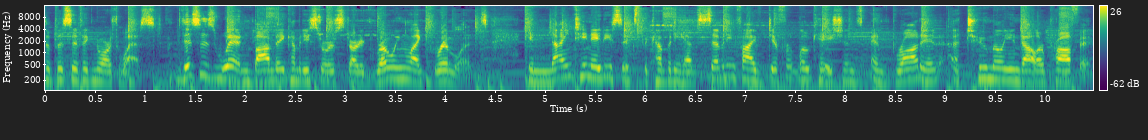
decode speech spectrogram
the Pacific Northwest. This is when Bombay Company stores started growing like gremlins. In 1986, the company had 75 different locations and brought in a $2 million profit.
